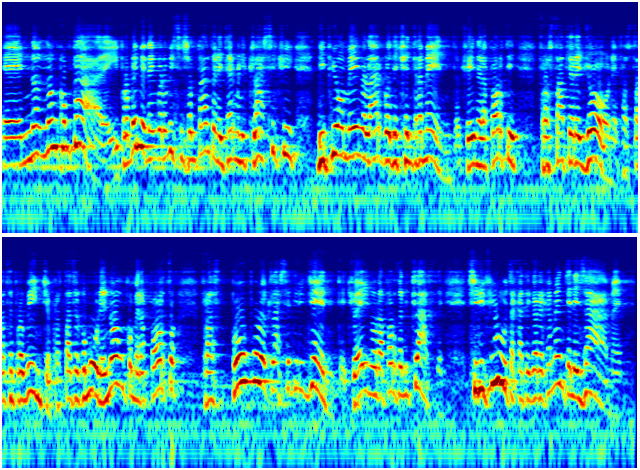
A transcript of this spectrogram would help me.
eh, no, non compare. I problemi vengono visti soltanto nei termini classici di più o meno largo decentramento, cioè nei rapporti fra Stato e Regione, fra Stato e Provincia, fra Stato e Comune, non come rapporto fra popolo e classe dirigente, cioè in un rapporto di classe. Si rifiuta categoricamente l'esame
